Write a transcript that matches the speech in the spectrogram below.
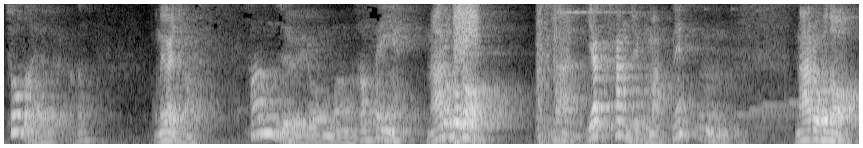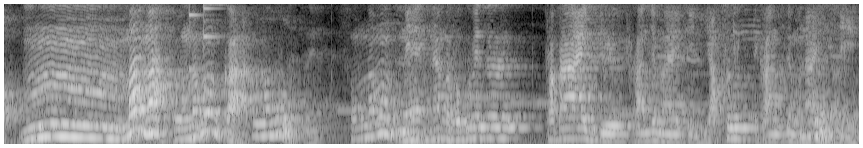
ちょうど間ぐらいかな。お願いします。34万8000円。なるほど。まあ約35万ですね。うん。なるほど。うーん。まあまあそんなもんか。そんなもんですね。そんなもんですね、なんか特別高いっていう感じでもないし安いって感じでもないし、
